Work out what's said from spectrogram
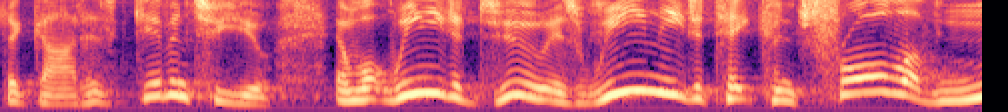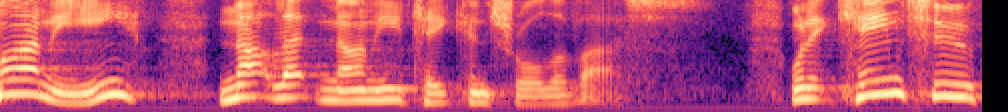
that God has given to you. And what we need to do is we need to take control of money not let money take control of us. When it came to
